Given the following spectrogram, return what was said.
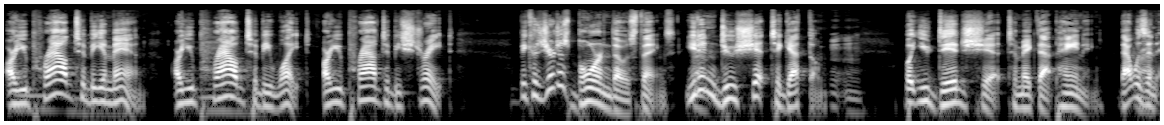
Are you proud to be a man? Are you proud to be white? Are you proud to be straight? Because you're just born those things. You didn't do shit to get them, but you did shit to make that painting. That was an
